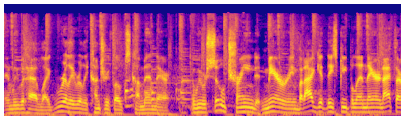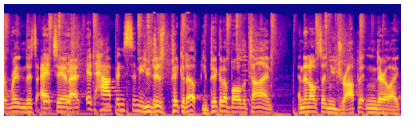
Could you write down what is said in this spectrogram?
And we would have like really, really country folks come in there. And we were so trained at mirroring, but I get these people in there and I start writing this It, accent. I, it, it happens to me. you too. just pick it up. You pick it up all the time. And then all of a sudden you drop it and they're like,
